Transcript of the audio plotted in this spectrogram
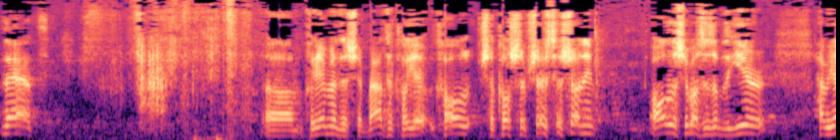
that, um, kol yom shakol all the Shabbos of the year. Can't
